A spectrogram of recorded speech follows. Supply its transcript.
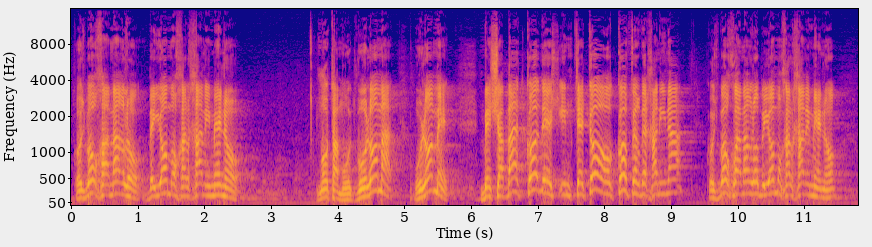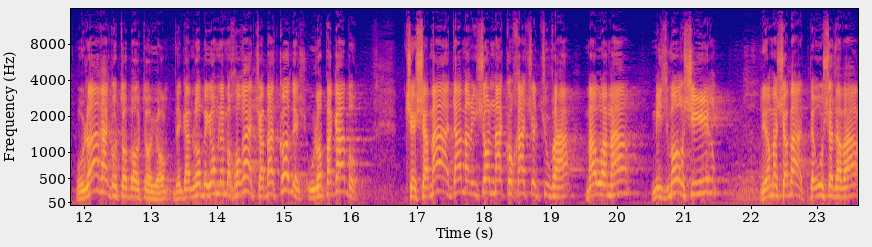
הקדוש ברוך הוא אמר לו, ביום אוכלך ממנו מות תמות, והוא לא מת, הוא לא מת. בשבת קודש עם צאתו כופר וחנינה. הקדוש ברוך הוא אמר לו ביום אוכלך ממנו, הוא לא הרג אותו באותו יום, וגם לא ביום למחרת, שבת קודש, הוא לא פגע בו. כששמע האדם הראשון מה כוחה של תשובה, מה הוא אמר? מזמור שיר ליום השבת. פירוש הדבר,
